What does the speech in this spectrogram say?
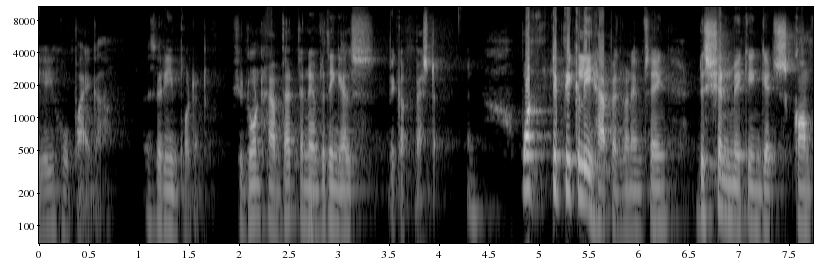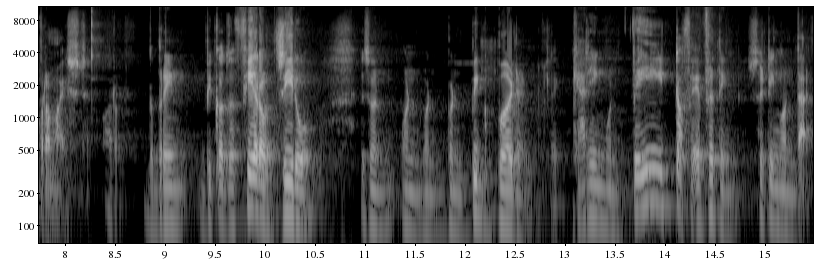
ही very important. If you don't have that, then everything else everything else messed up. what typically happens when I'm saying decision making gets compromised or the brain because of fear of zero is one, one, one, one big burden like carrying one weight of everything sitting on that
